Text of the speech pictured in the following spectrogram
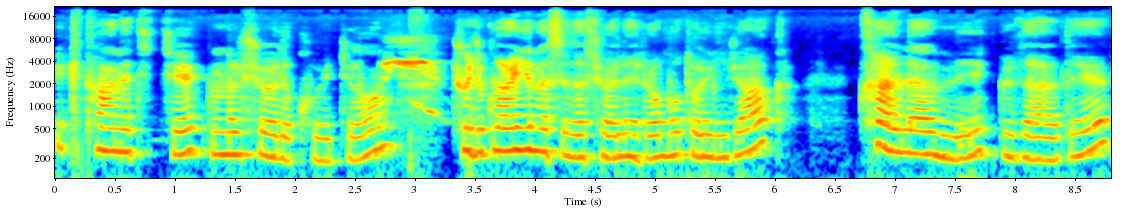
İki tane çiçek. Bunları şöyle koyacağım. Çocuklar yine size şöyle robot oyuncak. Kalemlik güzeldir.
